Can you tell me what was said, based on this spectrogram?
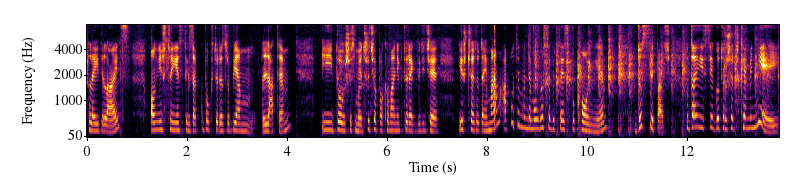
Clay Delights. On jeszcze jest z tych zakupów, które zrobiłam latem. I to już jest moje trzecie opakowanie, które jak widzicie jeszcze tutaj mam, a potem będę mogła sobie tutaj spokojnie dosypać. Tutaj jest jego troszeczkę mniej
